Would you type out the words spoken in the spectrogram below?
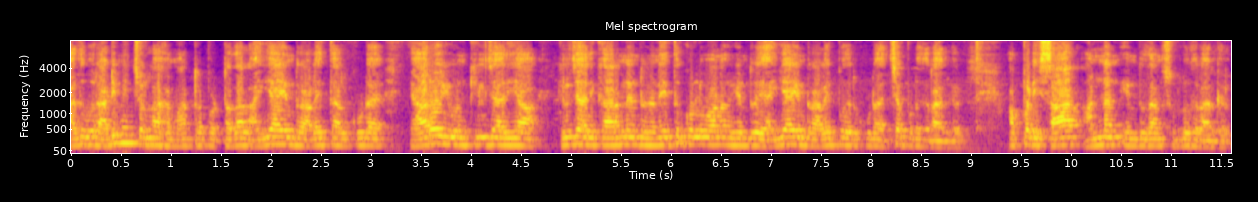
அது ஒரு அடிமை சொல்லாக மாற்றப்பட்டதால் ஐயா என்று அழைத்தால் கூட யாரோ இவன் கீழ் கீழ்ஜாதிக்காரன் என்று நினைத்துக் கொள்வானோ என்று ஐயா என்று அழைப்பதற்கு கூட அச்சப்படுகிறார்கள். அப்படி சார் அண்ணன் என்றுதான் சொல்லுகிறார்கள்.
